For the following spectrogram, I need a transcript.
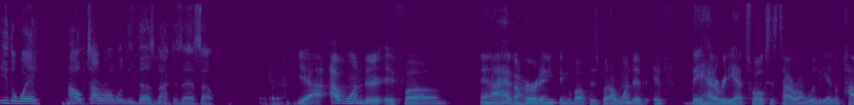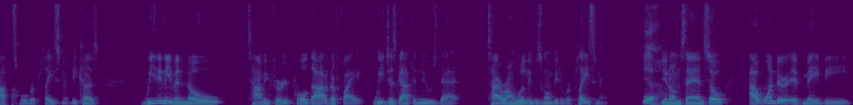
either way, I hope Tyron Woodley does knock his ass out. Yeah, I wonder if um and I haven't heard anything about this, but I wonder if, if they had already had talks as Tyron Woodley as a possible replacement because we didn't even know Tommy Fury pulled out of the fight. We just got the news that Tyron Woodley was going to be the replacement. Yeah. You know what I'm saying? So I wonder if maybe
